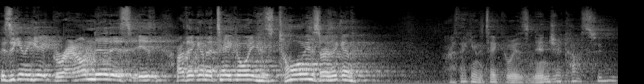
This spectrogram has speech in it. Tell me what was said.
Is he going to get grounded? Is, is, are they going to take away his toys? Are they going to, are they going to take away his ninja costume?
